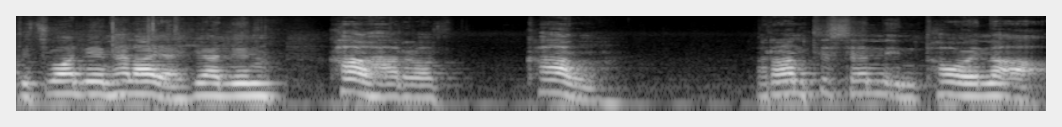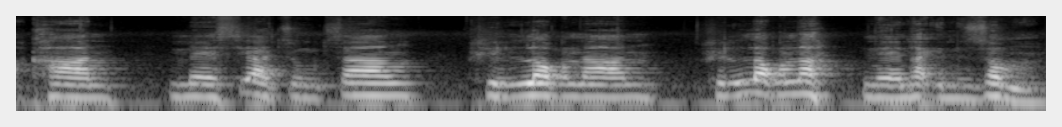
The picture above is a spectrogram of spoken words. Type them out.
ti chuan nen hala ya hianin khang har khang ran thi sen in thoi na khan mesia chung chang hril lok nan hril lok na, ne na in zom.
